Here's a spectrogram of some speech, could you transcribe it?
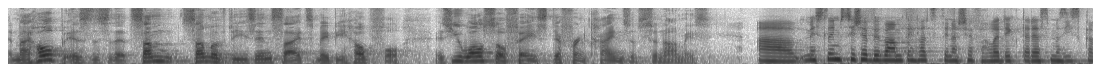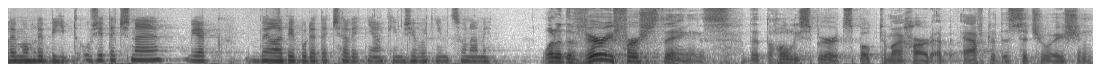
And my hope is, is that some, some of these insights may be helpful as you also face different kinds of tsunamis. A myslím si, že by vám tyhle ty naše vhledy, které jsme získali, mohly být užitečné, jak milé vy budete čelit nějakým životním tsunami. One of the very first things that the Holy Spirit spoke to my heart after this situation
